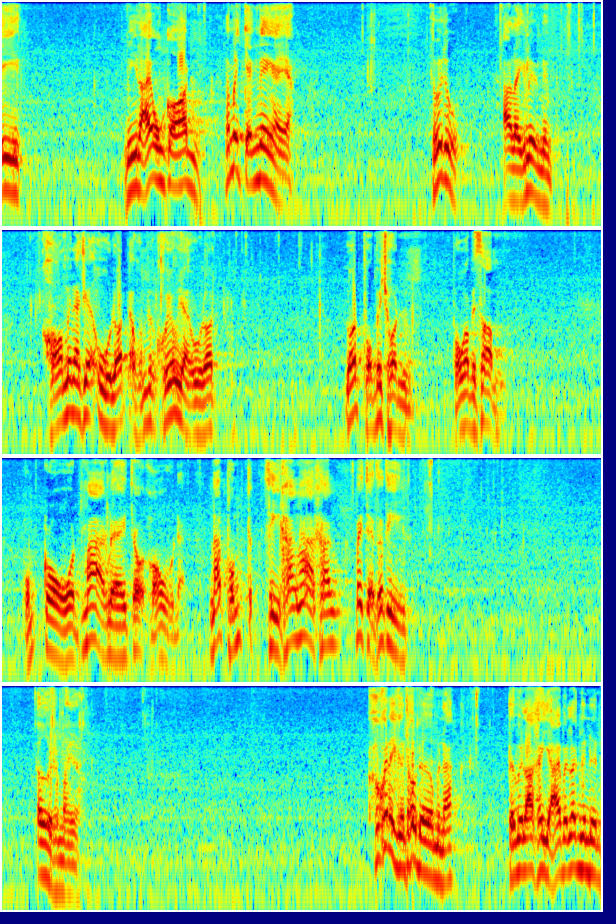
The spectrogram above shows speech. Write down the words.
ทีมีหลายองค์กรแล้วไม่เจ๊งได้ไงอะถูกไม่ถูกอะไรอีกเรื่องหนึ่งของไม่น่าเชื่ออู่รถอะผมคุยต้องอย่างอู่รถ รถผมไปชน ผมก็ไปซ่อม ผมโกรธมากเลยเจ้าของอู่นะนัดผมสี่ครั้งห้าครั้ง ไม่เสร็จสักที เออทำไมอะเขาก็ได้เงินเท่าเดิมนะแต่เวลาขยายไปแล้วเงินเดือน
